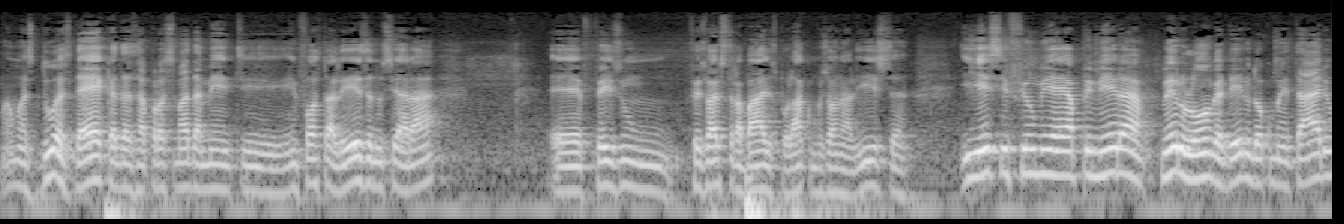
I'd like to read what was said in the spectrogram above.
há umas duas décadas aproximadamente em Fortaleza, no Ceará. É, fez, um, fez vários trabalhos por lá como jornalista. E esse filme é a primeira primeiro longa dele, um documentário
